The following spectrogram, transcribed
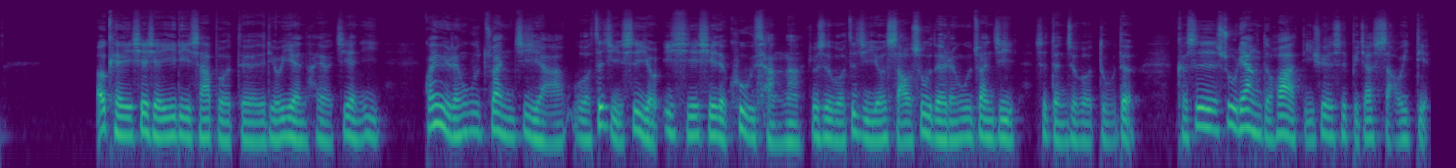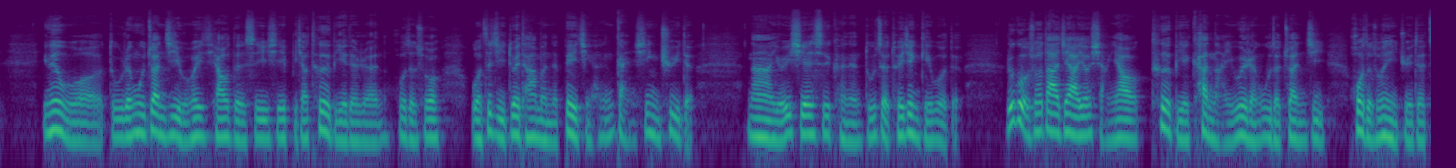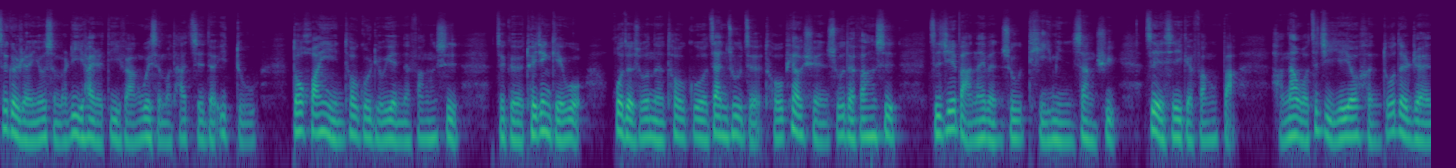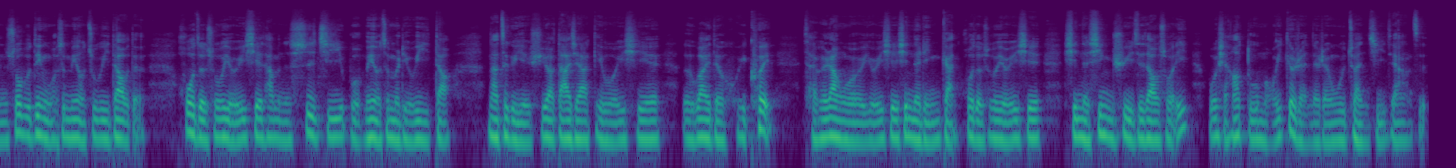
？OK，谢谢伊丽莎伯的留言还有建议。关于人物传记啊，我自己是有一些些的库藏啊，就是我自己有少数的人物传记是等着我读的，可是数量的话，的确是比较少一点。因为我读人物传记，我会挑的是一些比较特别的人，或者说我自己对他们的背景很感兴趣的。那有一些是可能读者推荐给我的。如果说大家有想要特别看哪一位人物的传记，或者说你觉得这个人有什么厉害的地方，为什么他值得一读，都欢迎透过留言的方式，这个推荐给我，或者说呢，透过赞助者投票选书的方式，直接把那本书提名上去，这也是一个方法。好，那我自己也有很多的人，说不定我是没有注意到的，或者说有一些他们的事迹我没有这么留意到，那这个也需要大家给我一些额外的回馈，才会让我有一些新的灵感，或者说有一些新的兴趣，知道说，诶，我想要读某一个人的人物传记这样子。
